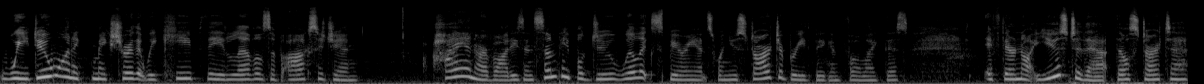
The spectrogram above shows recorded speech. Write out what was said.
We do want to make sure that we keep the levels of oxygen high in our bodies, and some people do will experience when you start to breathe big and full like this. If they're not used to that, they'll start to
